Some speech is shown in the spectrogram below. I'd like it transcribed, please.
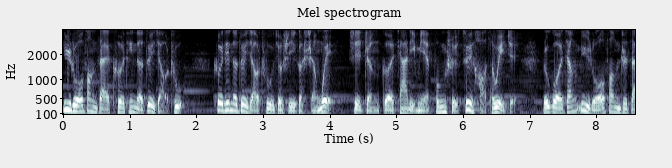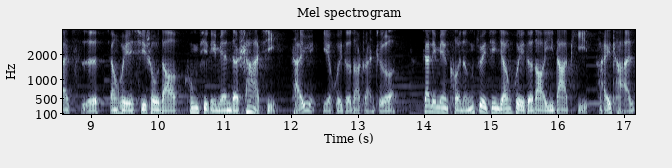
绿萝放在客厅的对角处。客厅的对角处就是一个神位，是整个家里面风水最好的位置。如果将绿萝放置在此，将会吸收到空气里面的煞气，财运也会得到转折。家里面可能最近将会得到一大笔财产，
